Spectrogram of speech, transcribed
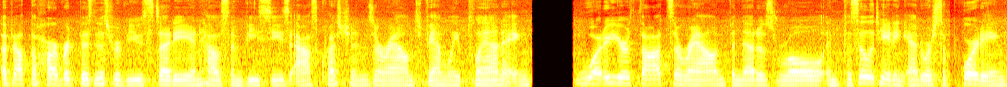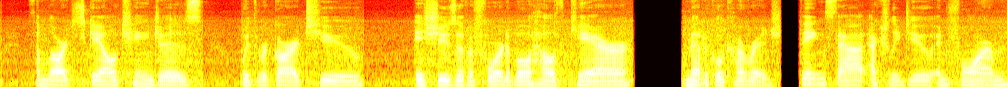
about the Harvard Business Review study and how some VCs ask questions around family planning. What are your thoughts around Vinetta's role in facilitating and or supporting some large-scale changes with regard to issues of affordable health care, medical coverage, things that actually do inform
